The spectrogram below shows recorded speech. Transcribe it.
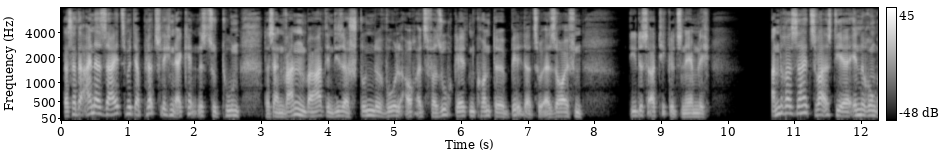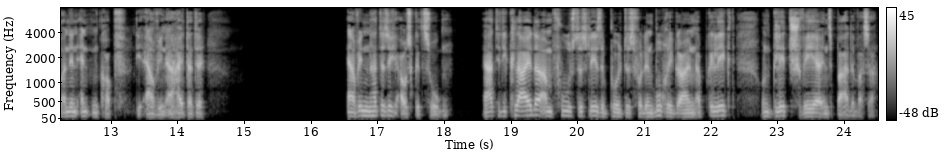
Das hatte einerseits mit der plötzlichen Erkenntnis zu tun, dass ein Wannenbad in dieser Stunde wohl auch als Versuch gelten konnte, Bilder zu ersäufen, die des Artikels nämlich. Andererseits war es die Erinnerung an den Entenkopf, die Erwin erheiterte. Erwin hatte sich ausgezogen. Er hatte die Kleider am Fuß des Lesepultes vor den Buchregalen abgelegt und glitt schwer ins Badewasser.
